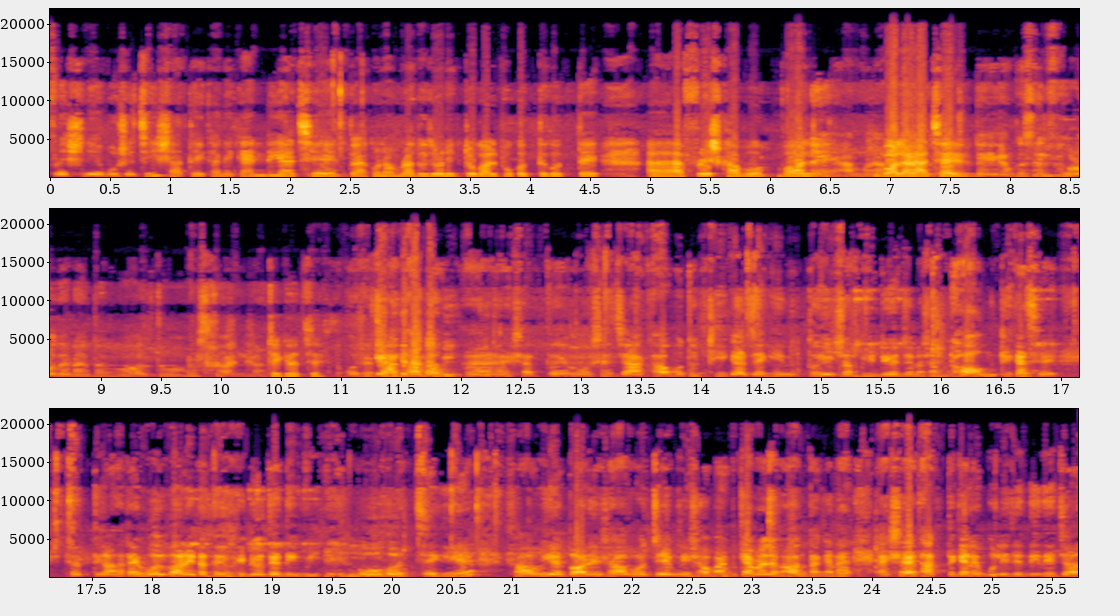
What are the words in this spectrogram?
ফ্রেশ নিয়ে বসেছি। সাথে এখানে ক্যান্ডি আছে। তো এখন আমরা দুজন একটু গল্প করতে করতে ফ্রেশ খাব। বল কি বলার আছে? আমাকে সেলফি করে দে আমি বলতে বুঝতে পারি না। ঠিক আছে। বসে চা খাব। হ্যাঁ একসাথে বসে চা খাব তো ঠিক আছে কিন্তু এইসব ভিডিওর জন্য সব ঢং ঠিক আছে? সত্যি কথাটাই বলব আর এটা তুই ভিডিওতে দিবি। ও হচ্ছে গিয়ে সব ইয়ে করে সব হচ্ছে এমনি সময় ক্যামেরা যখন অন থাকে না একসাথে থাকতে গেলে বলি যে দিদি চল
